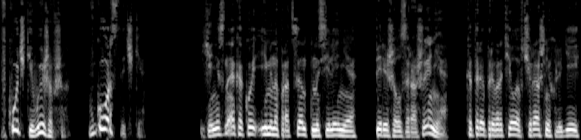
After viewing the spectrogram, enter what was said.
в кучке выживших, в горсточке. Я не знаю, какой именно процент населения пережил заражение, которое превратило вчерашних людей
